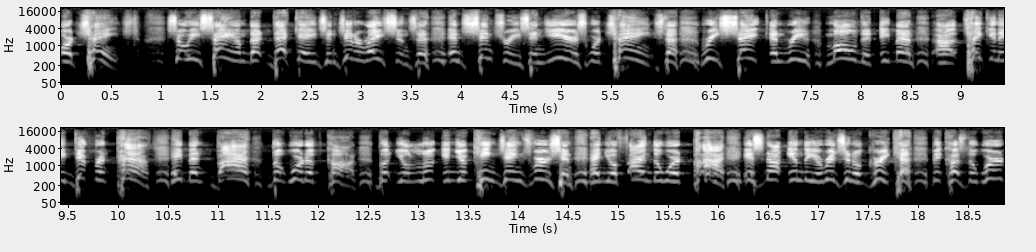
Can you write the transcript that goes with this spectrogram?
or changed. So he's saying that decades and generations and, centuries and years were changed, uh, reshaped, and remolded, amen, uh, taking a different path, amen, by the word of God. But you'll look in your King James Version and you'll find the word by. It's not in the original Greek uh, because the word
